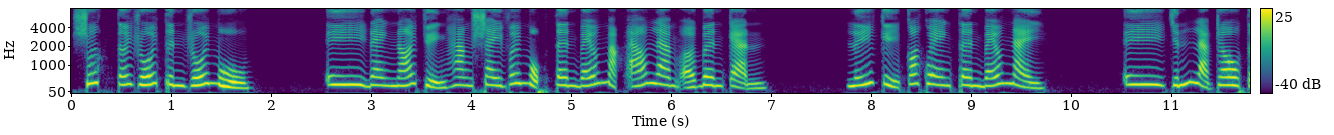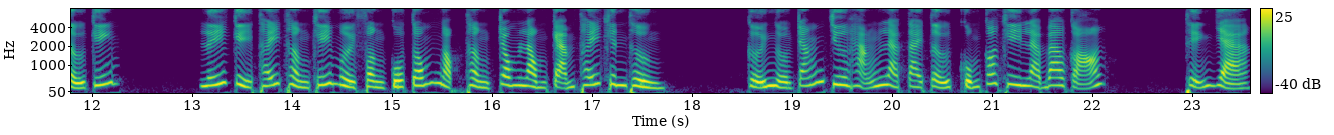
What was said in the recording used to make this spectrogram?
suốt tới rối tinh rối mù. Y đang nói chuyện hăng say với một tên béo mặc áo lam ở bên cạnh. Lý Kỳ có quen tên béo này. Y chính là Trâu Tử Kiến. Lý Kỳ thấy thần khí mười phần của Tống Ngọc Thần trong lòng cảm thấy khinh thường. Cưỡi ngựa trắng chưa hẳn là tài tử, cũng có khi là bao cỏ. Thiển Dạ.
